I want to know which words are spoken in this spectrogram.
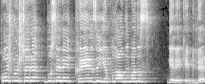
Koç burçları bu sene kariyerinizi yapılandırmanız gerekebilir.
